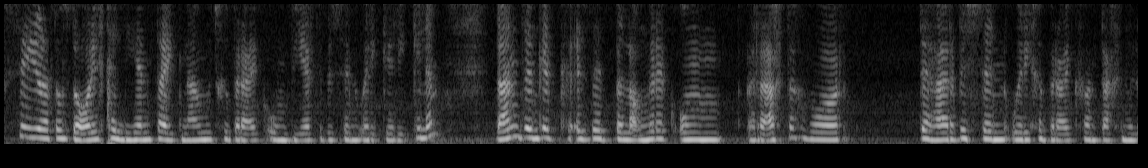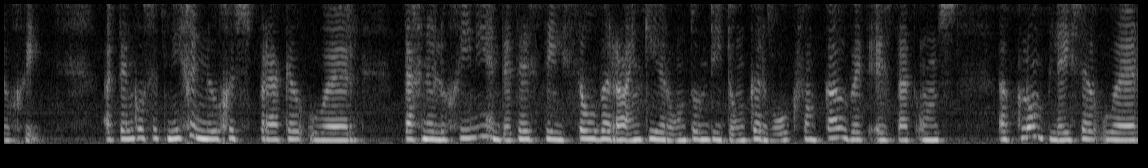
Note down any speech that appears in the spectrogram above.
sê dat ons daardie geleentheid nou moet gebruik om weer te besin oor die kurrikulum. Dan dink ek is dit belangrik om regtig waar te herbesin oor die gebruik van tegnologie. Ek dink ons het nie genoeg gesprekke oor tegnologie nie en dit is die silwer randjie rondom die donker wolk van COVID is dat ons 'n klomp lesse oor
